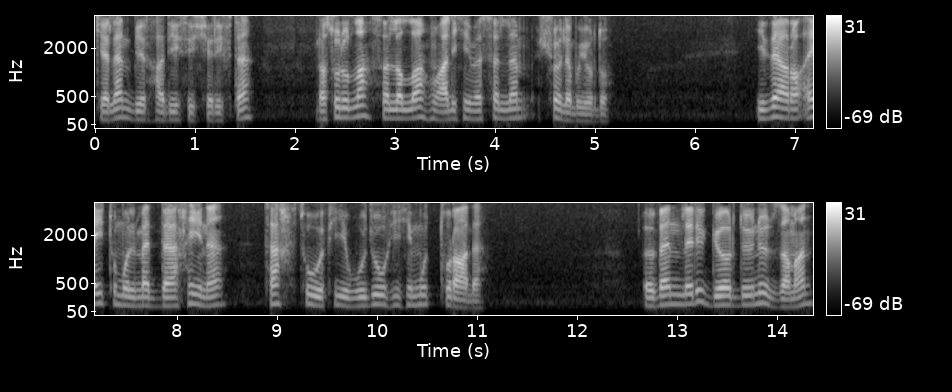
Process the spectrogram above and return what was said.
gelen bir hadisi şerifte Resulullah sallallahu aleyhi ve sellem şöyle buyurdu. İza ra'aytumul meddahine fahtu fi vucuhihimut turabe. Övenleri gördüğünüz zaman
